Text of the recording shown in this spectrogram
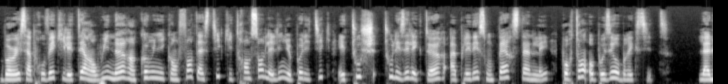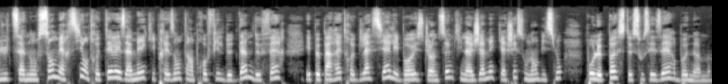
Boris a prouvé qu'il était un winner, un communicant fantastique qui transcende les lignes politiques et touche tous les électeurs, a plaidé son père Stanley, pourtant opposé au Brexit. La lutte s'annonce sans merci entre Theresa May qui présente un profil de dame de fer et peut paraître glaciale et Boris Johnson qui n'a jamais caché son ambition pour le poste sous ses airs bonhomme.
